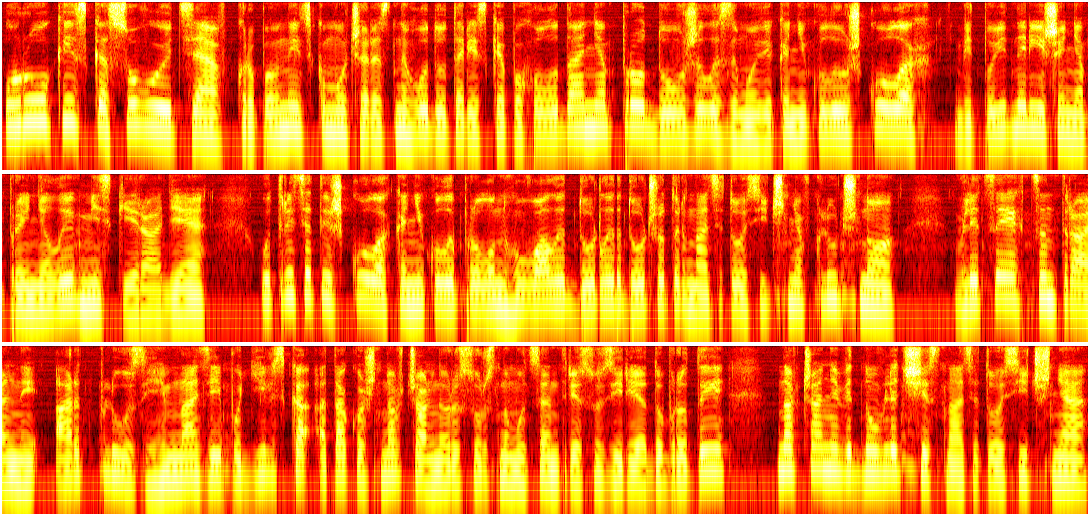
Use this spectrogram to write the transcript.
Уроки скасовуються в Кропивницькому через негоду та різке похолодання продовжили зимові канікули у школах. Відповідне рішення прийняли в міській раді. У 30 школах канікули пролонгували до, до 14 січня включно. В ліцеях Центральний, Арт Плюс, гімназії Подільська, а також навчально-ресурсному центрі Сузір'я Доброти навчання відновлять 16 січня.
